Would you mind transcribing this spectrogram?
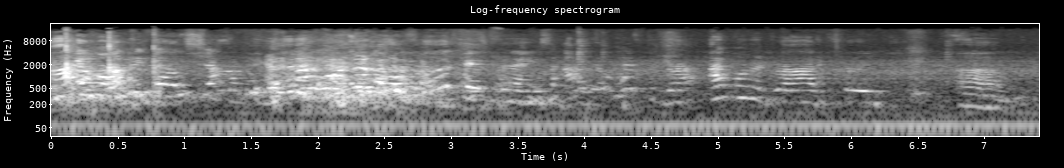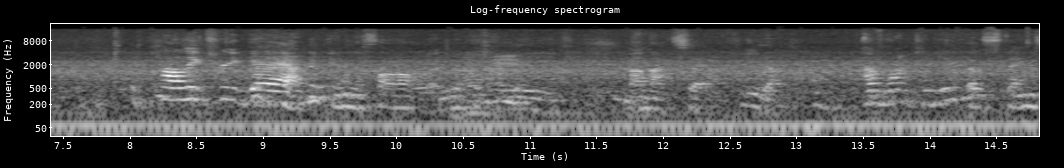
I want to go shopping. I want to go look at things. I don't have to drive. I want to drive through um, Holly Tree Gap in the fall and the leaves by myself. You know, I want to do those things.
